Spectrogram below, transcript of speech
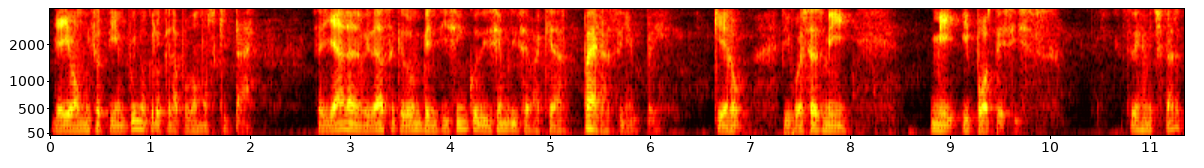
Ya lleva mucho tiempo y no creo que la podamos quitar. O sea, ya la Navidad se quedó en 25 de diciembre y se va a quedar para siempre. Quiero, digo, esa es mi, mi hipótesis. Este, déjame checar.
